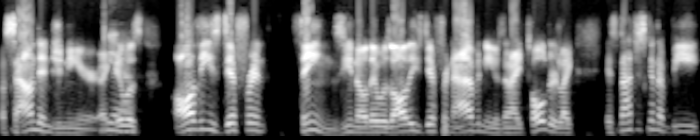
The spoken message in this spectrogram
a sound engineer. Like yeah. it was all these different things you know there was all these different avenues and i told her like it's not just going to be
